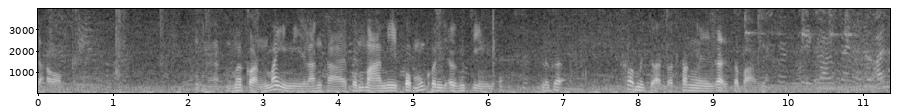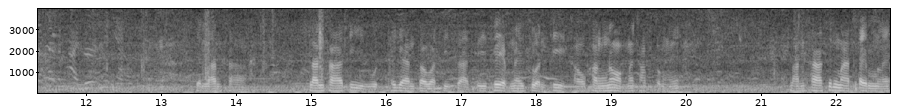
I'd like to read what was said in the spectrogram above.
จะออกนะเมื่อก่อนไม่มีร้านค้าผมมามีผมคนเดียวจริงๆแล้วก็เข้ามาจอดรถฟังในได้สบายเด็กน้อยได้หรอกจะให้มันถ่ายเป็นร้านค้าร้านค้าที่อุทยานประวัติศาสตร์สีเทพในส่วนที่เขาข้างนอกนะครับ ตรงนี้ ร้านค้าขึ้นมาเต็มเลย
